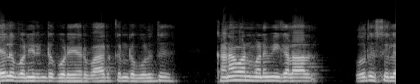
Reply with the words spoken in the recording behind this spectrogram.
ஏழு பன்னிரெண்டு கோடியர் பார்க்கின்ற பொழுது கணவன் மனைவிகளால் ஒரு சில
